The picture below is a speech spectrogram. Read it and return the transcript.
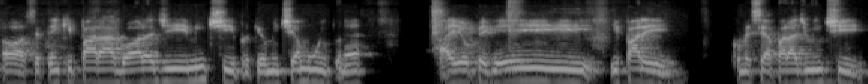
Ó, você tem que parar agora de mentir, porque eu mentia muito, né? Aí eu peguei e parei. Comecei a parar de mentir,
